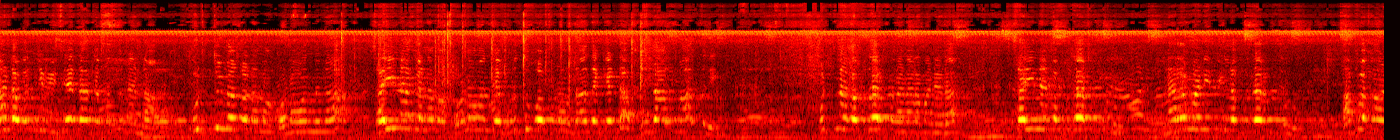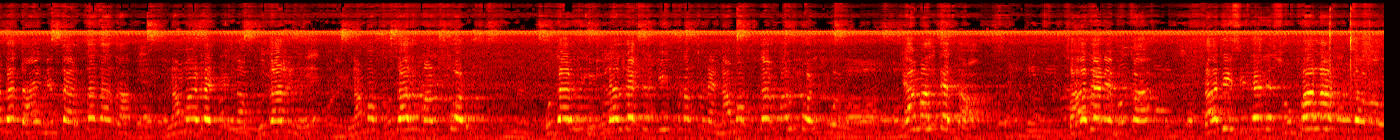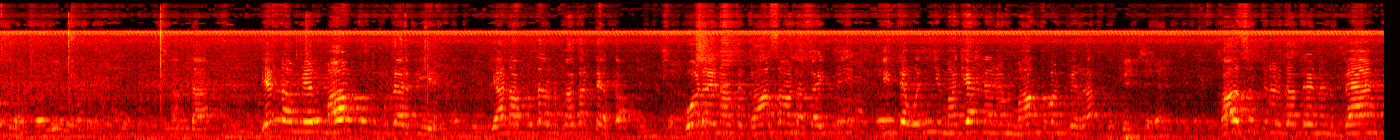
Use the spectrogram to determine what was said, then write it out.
ಆಂಡ ಒಂಜಿ ವಿಷಯದಾದ ಮತ್ತು ನನ್ನ ಹುಟ್ಟುನಾಗ ನಮ್ಮ ಕೊಣವಂದನ ಸೈನಾಗ ನಮ್ಮ ಕೊಣವಂದೆ ಬುಡ್ತು ಪೋಪನ ದಾದ ಕೆಟ್ಟ ಪುದಾರ್ ಮಾತ್ರಿ. ಹುಟ್ಟಿನಾಗ ಪುದಾರ್ಪುಣ ನರಮನೆಡ ಸೈನಾಗ ಪುದಾರ್ಪುಡು ನರಮಣಿ ತಿಲ್ಲ ಪುದಾರ್ಪುಡು ಅಪ್ಪ ಕಾಂಡ ದಾಯ ನೆತ್ತ ಅರ್ಥದಾದ, ನಮ್ಮ ಪುದಾರಿನಿ ನಮ್ಮ ಪುದಾರ್ ಮಲ್ಕೋಡು. ಪುದಾರ್ ಇಲ್ಲದ ದೀಪನಪ್ಪನೆ ನಮ್ಮ ಪುದಾರ್ ಮಲ್ಪೋಡು ಜೀವನ ಯಾ ಮಲ್ತೇತ? ಸಾಧನೆ ಬುಕ್ಕ ಸಾಧಿಸಿದರೆ ಸುಫಲ ಅನ್ನುವುದಾಗಬಹುದು ಎನ್ನ ಮೇರೆ ಮಾಂಕೊಂದು ಪುದಾರ್ತಿಯೇ? ಯಾನ ಪುದಾರ್ನ ಪಗಟ್ಟೆತ ಅಂತ ಗೋಡೈನ ಅಂತ ಕಾಸಾಂಡ ಕೈತಿ ಇತ್ತೆ ಒಂಜಿ ಮಗೆ ನನ್ನ ಮಾಂಕು ಬಂದ್ಪೇರ ಕಾಸುತ್ತಿನ ತಿನ್ನದಾದ್ರೆ ನನ್ನ ಬ್ಯಾಂಕ್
